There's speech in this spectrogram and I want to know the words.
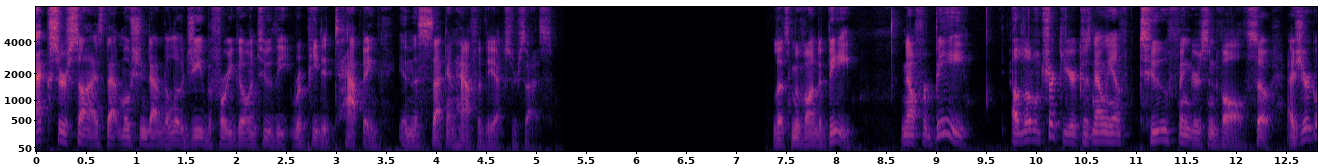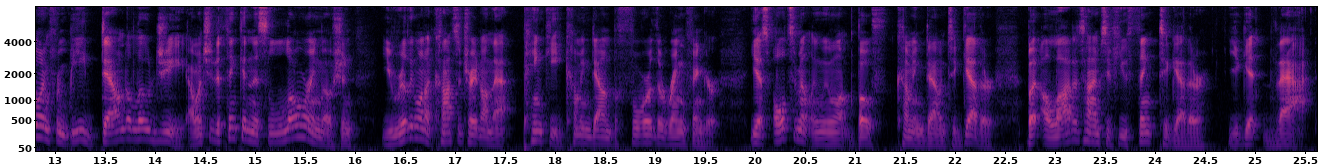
exercise that motion down to low G before you go into the repeated tapping in the second half of the exercise. Let's move on to B. Now for B, a little trickier because now we have two fingers involved. So as you're going from B down to low G, I want you to think in this lowering motion, you really want to concentrate on that pinky coming down before the ring finger. Yes, ultimately we want both coming down together, but a lot of times if you think together, you get that.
